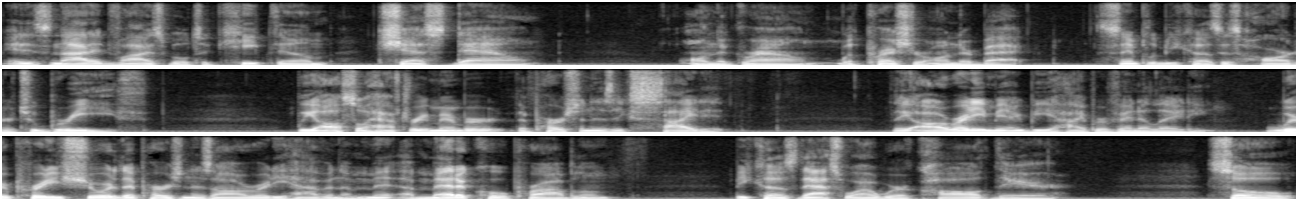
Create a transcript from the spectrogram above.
it is not advisable to keep them chest down on the ground with pressure on their back, simply because it's harder to breathe. We also have to remember the person is excited. They already may be hyperventilating. We're pretty sure that person is already having a, me- a medical problem because that's why we're called there. So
